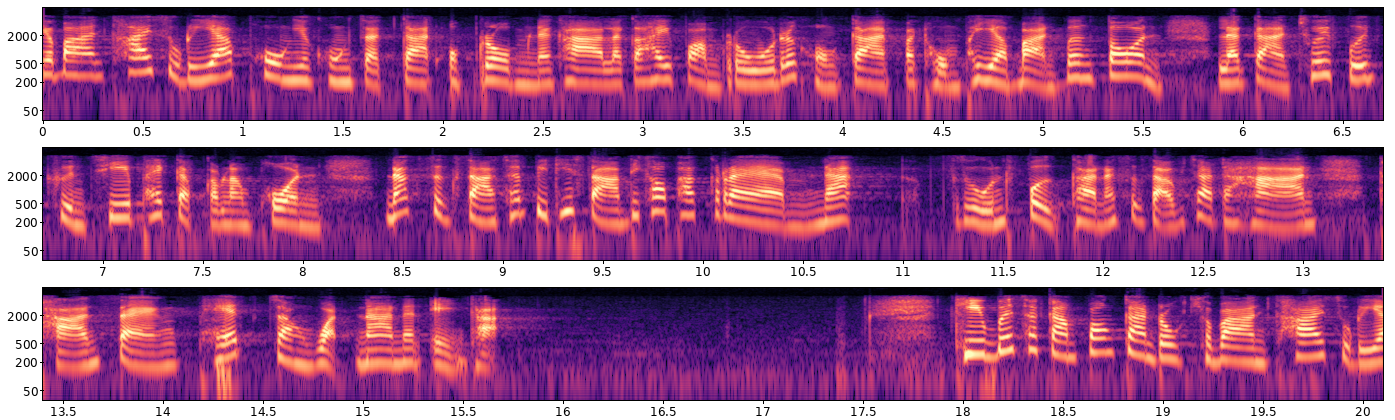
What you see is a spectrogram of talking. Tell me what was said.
ยาบาลค่ายสุริยะพงศ์ยังคงจัดการอบรมนะคะ แล้วก็ให้ความรู้เรื่องของการปฐมพยาบาลเบื้องต้น และการช่วยฟื้นคืนชีพให้กับกำลังพล นักศึกษาชั้นปีที่ 3 ที่เข้าพักแรมณศูนย์ฝึกค่ะนักศึกษาวิชาทหาร ฐานแสงเพชรจังหวัดน่านนั่นเองค่ะ ทีมเวชกรรมป้องกันโรงพยาบาลค่ายสุริย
